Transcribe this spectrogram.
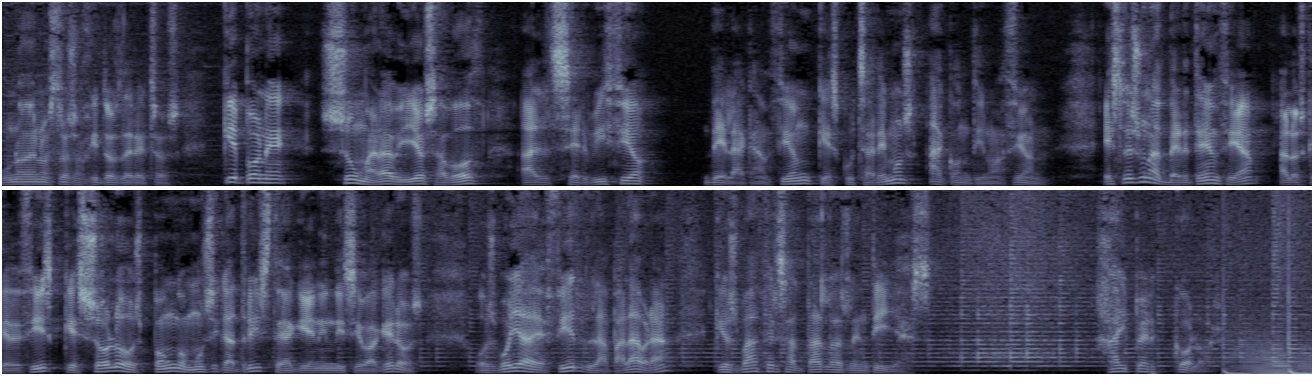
uno de nuestros ojitos derechos, que pone su maravillosa voz al servicio de la canción que escucharemos a continuación. Esto es una advertencia a los que decís que solo os pongo música triste aquí en Indies y Vaqueros. Os voy a decir la palabra que os va a hacer saltar las lentillas. Hypercolor.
